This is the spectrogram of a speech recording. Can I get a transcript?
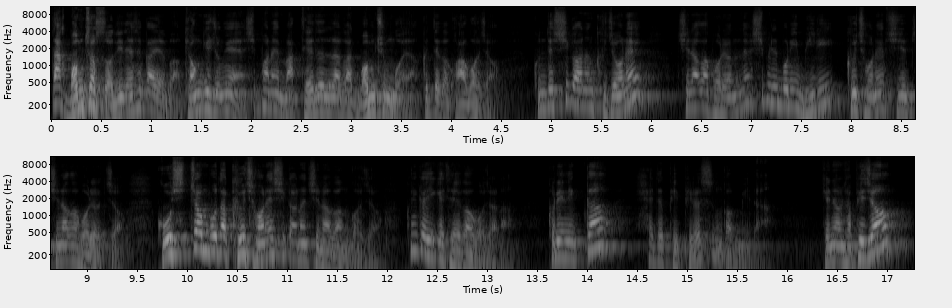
딱 멈췄어. 니네 생각해봐. 경기 중에 심판에 막 대들다가 멈춘 거야. 그때가 과거죠. 근데 시간은 그 전에 지나가 버렸네. 11분이 미리 그 전에 지, 지나가 버렸죠. 그 시점보다 그 전에 시간은 지나간 거죠. 그러니까 이게 대과거잖아. 그러니까 헤드 PP를 쓴 겁니다. 개념 잡히죠?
